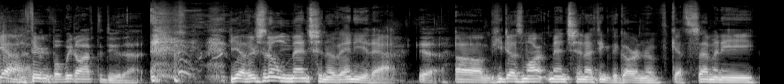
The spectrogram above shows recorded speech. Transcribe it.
Yeah, there- but we don't have to do that. yeah, there's no mention of any of that. Yeah. Um, he does mar- mention, I think, the Garden of Gethsemane,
